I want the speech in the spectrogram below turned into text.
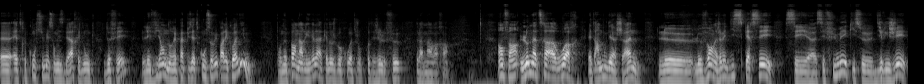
euh, être consumées sur misbéach, et donc, de fait, les viandes n'auraient pas pu être consommées par les Kohanim. Pour ne pas en arriver là, Kadosh Baruch a toujours protégé le feu de la Maracha. Enfin, l'Onatsra Arouach est un moudé Le, le vent n'a jamais dispersé ces, euh, ces, fumées qui se dirigeaient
